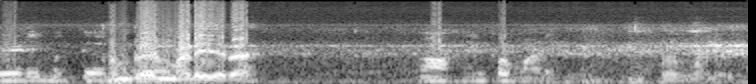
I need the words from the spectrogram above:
ಲೇಡಿ ಮತ್ತೆ ಕಂಪ್ಲೇಂಟ್ ಮಾಡಿದ್ದೀರಾ? ಹಾಂ ಇನ್ಫಾರ್ಮ್ ಮಾಡಿದ್ವಿ. ಇನ್ಫಾರ್ಮ್ ಮಾಡಿದ್ರಿ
